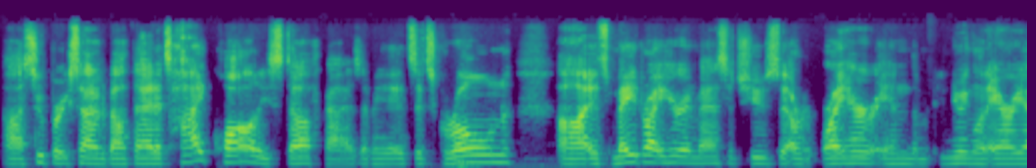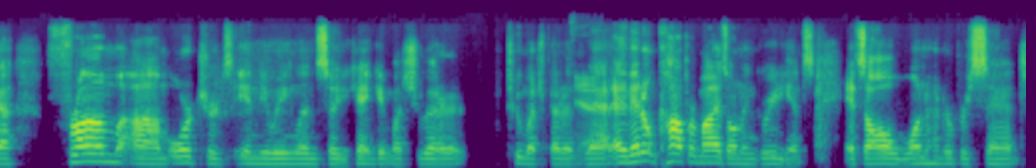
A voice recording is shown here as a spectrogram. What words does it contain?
Uh, super excited about that. It's high quality stuff, guys. I mean, it's it's grown. Uh, it's made right here in Massachusetts or right here in the New England area from um, orchards in New England. So you can't get much better too much better than Yeah. that. And they don't compromise on ingredients. It's all 100%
